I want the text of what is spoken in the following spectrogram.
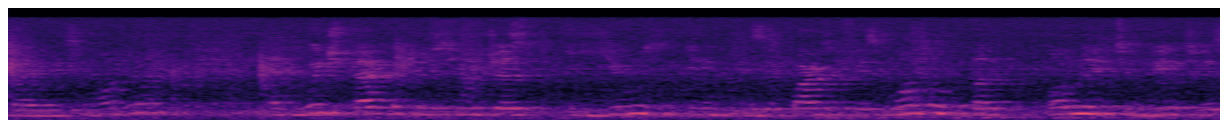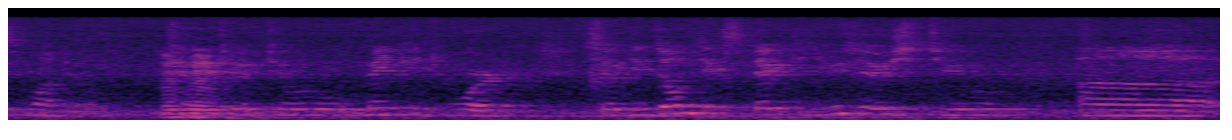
by this model, and which packages you just use in, as a part of this model, but only to build this model, to, Mhm. to, to make it work. So you don't expect users to uh,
